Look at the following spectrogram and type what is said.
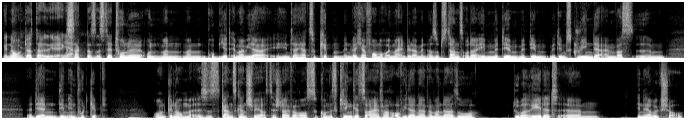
Genau, das, das, exakt, ja. das ist der Tunnel und man, man probiert immer wieder hinterher zu kippen, in welcher Form auch immer, entweder mit einer Substanz oder eben mit dem, mit dem, mit dem Screen, der einem was, ähm, der dem Input gibt. Und genau, es ist ganz, ganz schwer, aus der Schleife rauszukommen. Es klingt jetzt so einfach auch wieder, ne, wenn man da so drüber redet ähm, in der Rückschau.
